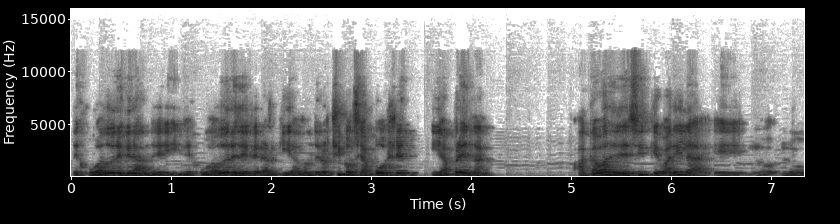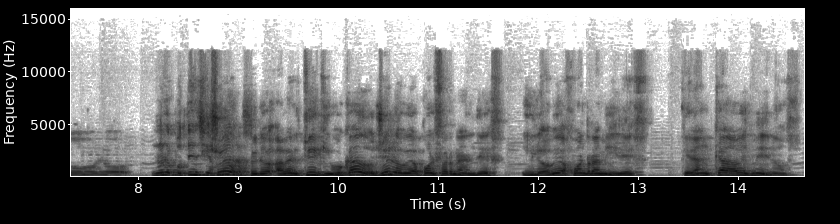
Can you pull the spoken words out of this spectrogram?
de jugadores grandes y de jugadores de jerarquía, donde los chicos se apoyen y aprendan. Acabas de decir que Varela eh, lo- lo- lo- no lo potencia Yo, más. pero a ver, estoy equivocado. Yo lo veo a Paul Fernández y lo veo a Juan Ramírez, que dan cada vez menos,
